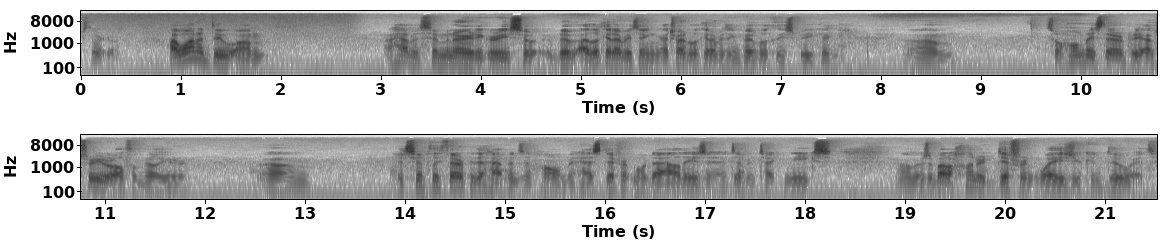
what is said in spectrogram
works. There it goes. I want to do. Um, I have a seminary degree, so I look at everything. I try to look at everything biblically speaking. Um, so home-based therapy. I'm sure you're all familiar. Um, it's simply therapy that happens at home. It has different modalities. It has different techniques. Um, there's about a hundred different ways you can do it.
